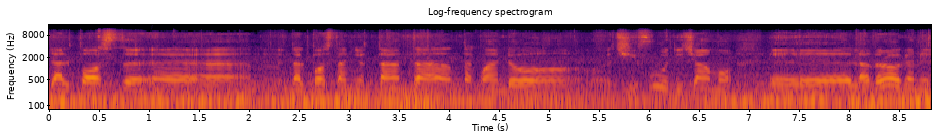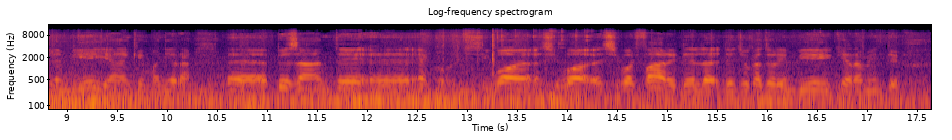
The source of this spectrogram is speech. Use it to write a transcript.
dal post, eh, dal post anni 80, da quando ci fu diciamo, eh, la droga nell'NBA anche in maniera eh, pesante, eh, ecco, si vuole, si vuole fare del, del giocatore NBA chiaramente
